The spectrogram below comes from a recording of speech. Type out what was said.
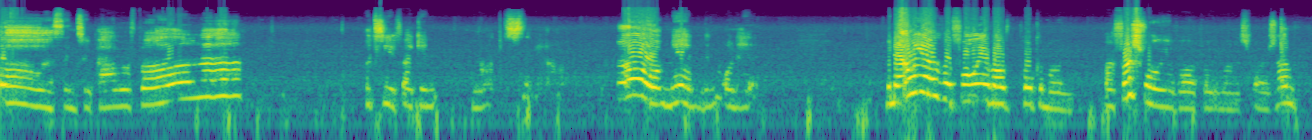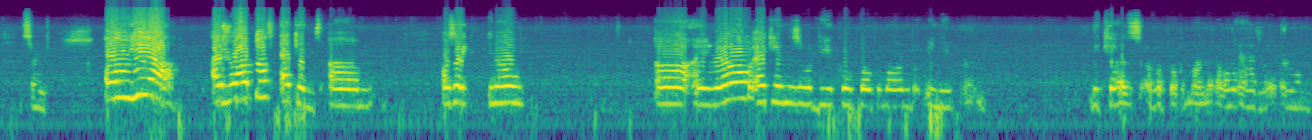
Oh, this thing's so powerful. Let's see if I can knock this thing out. Oh, man, didn't one hit. But now we have a fully evolved Pokemon. Our first fully evolved Pokemon as far as I'm concerned. Oh, yeah! I dropped off Ekans. Um, I was like, you know, uh, I know Ekans would be a cool Pokemon, but we need them. Because of a Pokemon that I want to add later on.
